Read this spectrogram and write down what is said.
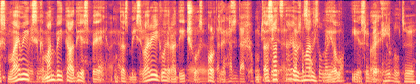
Esmu laimīgs, ka man bija tāda iespēja, un tas bija svarīgi, lai radītu šos portretus. Un tas atstāja uz mani lielu iespēju.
